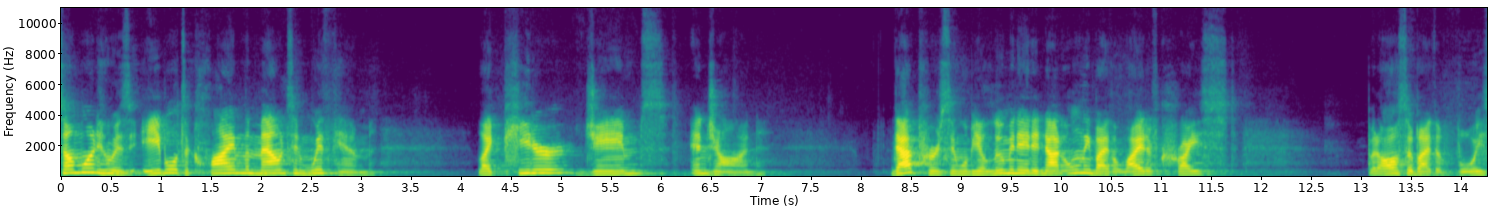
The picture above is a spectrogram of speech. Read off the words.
someone who is able to climb the mountain with him, like Peter, James, and John, that person will be illuminated not only by the light of Christ, but also by the voice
